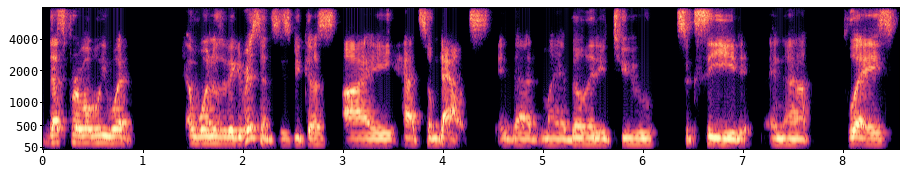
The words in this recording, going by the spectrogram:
That's probably what uh, one of the big reasons is because I had some doubts in that my ability to succeed in a place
